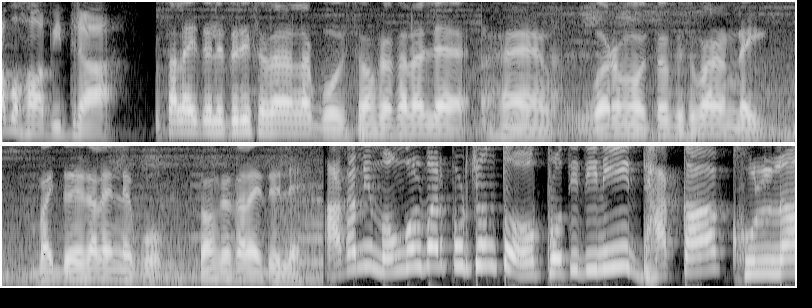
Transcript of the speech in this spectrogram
আবহাওয়াবিদরা। দিলে তো রিক্সা চালান লাগবো, সংসার চালাইলে হ্যাঁ গরমও তো কিছু করার নাই। বাধ্য হয়ে চালাইন লাগবো, সংসার চালাই দিলে আগামী মঙ্গলবার পর্যন্ত প্রতিদিনই ঢাকা, খুলনা,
